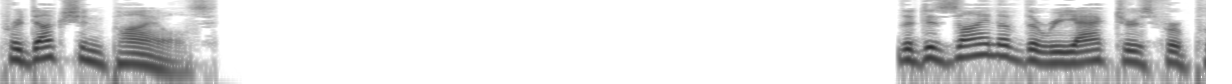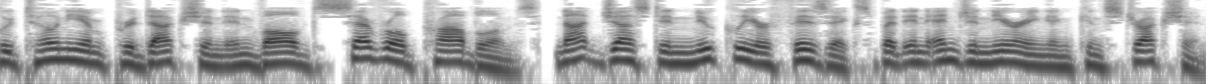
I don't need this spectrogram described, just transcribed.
Production piles The design of the reactors for plutonium production involved several problems, not just in nuclear physics but in engineering and construction.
